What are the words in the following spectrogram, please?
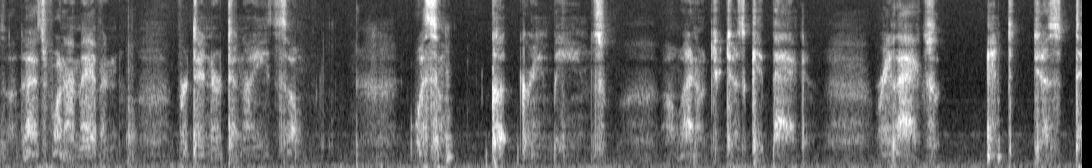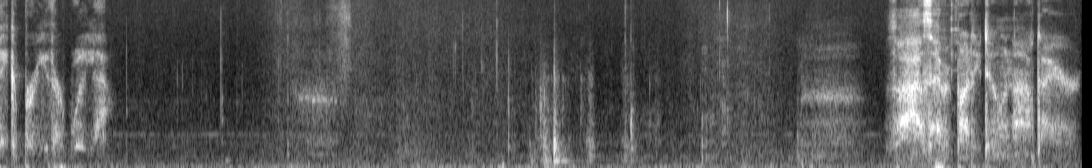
So that's what I'm having for dinner tonight. So with some cut green beans. Uh, why don't you just get back, relax, and just take a breather, will ya? So how's everybody doing out there?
